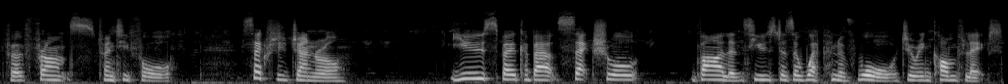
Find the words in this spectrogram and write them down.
for France 24. Secretary General, you spoke about sexual violence used as a weapon of war during conflict.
